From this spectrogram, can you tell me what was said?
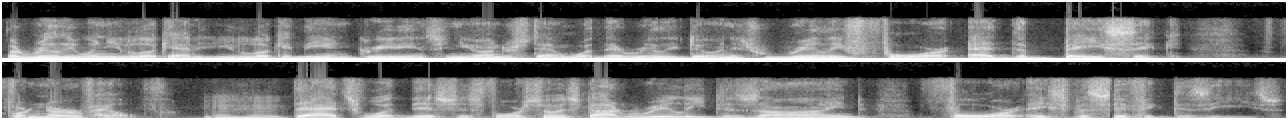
But really, when you look at it, you look at the ingredients and you understand what they're really doing. It's really for at the basic for nerve health. Mm-hmm. That's what this is for. So it's not really designed for a specific disease.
